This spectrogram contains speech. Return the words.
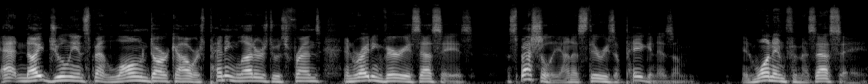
At night, Julian spent long dark hours penning letters to his friends and writing various essays, especially on his theories of paganism. In one infamous essay,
